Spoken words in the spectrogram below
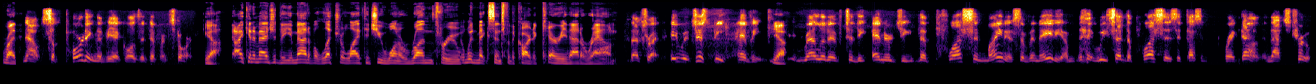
Right. Now, supporting the vehicle is a different story. Yeah. I can imagine the amount of electrolyte that you want to run through. It wouldn't make sense for the car to carry that around. That's right. It would just be heavy yeah. relative to the energy. The plus and minus of vanadium, we said the plus is it doesn't break down, and that's true.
